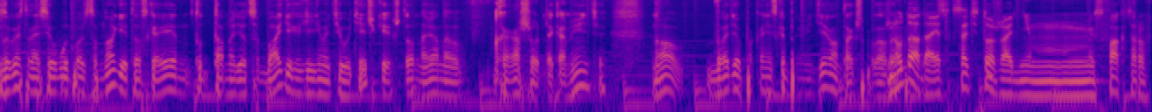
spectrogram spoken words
С другой стороны, если его будут пользоваться многие, то скорее тут там найдется баги какие-нибудь и утечки, что, наверное, хорошо для комьюнити. Но вроде пока не скомпрометирован, так что продолжаем. Ну да, да, это, кстати, тоже одним из факторов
